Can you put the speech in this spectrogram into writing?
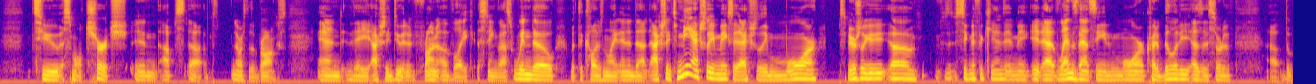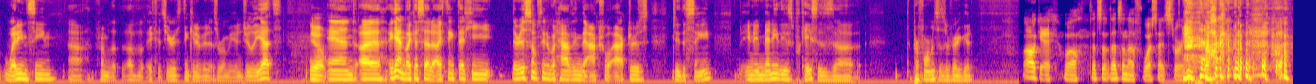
to a small church in up uh, north of the Bronx, and they actually do it in front of like a stained glass window with the colors and light, and that actually to me actually makes it actually more spiritually uh, significant. It make it uh, lends that scene more credibility as a sort of uh, the wedding scene uh, from the of, if it's you're thinking of it as Romeo and Juliet. Yeah. And uh, again, like I said, I think that he there is something about having the actual actors do the singing. And in many of these cases, uh, the performances are very good. Okay, well, that's that's enough West Side Story.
